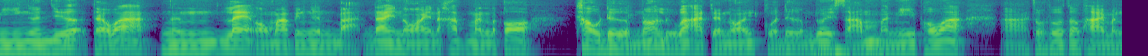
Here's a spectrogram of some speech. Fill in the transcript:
มีเงินเยอะ แต่ว่าเงินแลกออกมาเป็นเงินบาทได้น้อยนะครับ มันแล้วก็ เท่าเดิมเนาะหรือว่าอาจจะน้อยกว่าเดิมด้วยซ้ำอันนี้เพราะว่าอ่า total supply มัน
